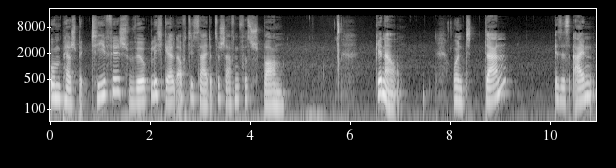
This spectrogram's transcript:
um perspektivisch wirklich Geld auf die Seite zu schaffen fürs Sparen. Genau. Und dann ist es ein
